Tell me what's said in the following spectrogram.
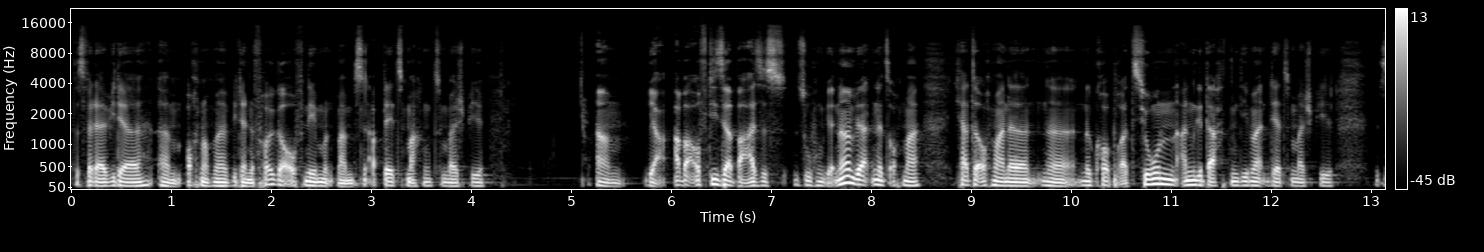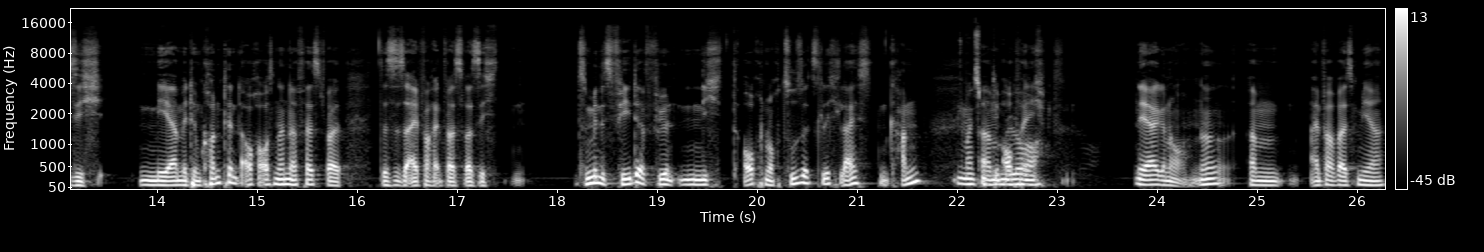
dass wir da wieder ähm, auch nochmal wieder eine Folge aufnehmen und mal ein bisschen Updates machen zum Beispiel. Ähm, ja, aber auf dieser Basis suchen wir. Ne? Wir hatten jetzt auch mal, ich hatte auch mal eine, eine, eine Kooperation angedacht mit jemandem, der zum Beispiel sich mehr mit dem Content auch auseinanderfasst, weil das ist einfach etwas, was ich zumindest federführend nicht auch noch zusätzlich leisten kann. Du meinst mit Ähm, dem auch wenn ich, ja, genau. Ne? Ähm, einfach weil es mir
